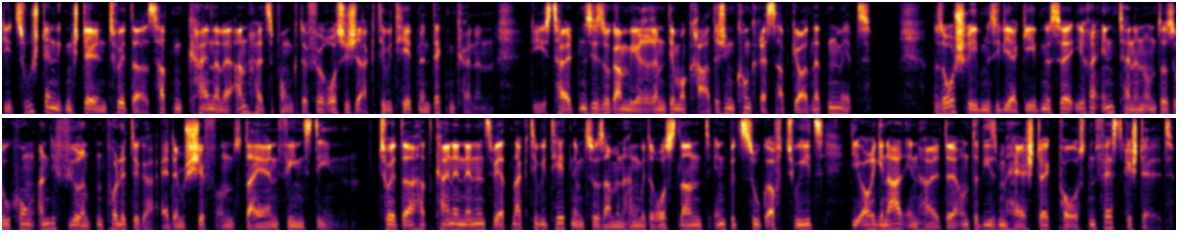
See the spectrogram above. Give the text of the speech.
die zuständigen Stellen Twitters hatten keinerlei Anhaltspunkte für russische Aktivitäten entdecken können. Dies teilten sie sogar mehreren demokratischen Kongressabgeordneten mit. So schrieben sie die Ergebnisse ihrer internen Untersuchung an die führenden Politiker Adam Schiff und Diane Feinstein. Twitter hat keine nennenswerten Aktivitäten im Zusammenhang mit Russland in Bezug auf Tweets, die Originalinhalte unter diesem Hashtag posten, festgestellt.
